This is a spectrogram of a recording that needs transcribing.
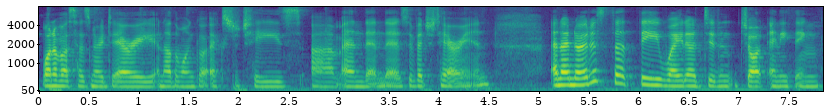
One of us has no dairy, another one got extra cheese, um, and then there's a vegetarian. And I noticed that the waiter didn't jot anything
